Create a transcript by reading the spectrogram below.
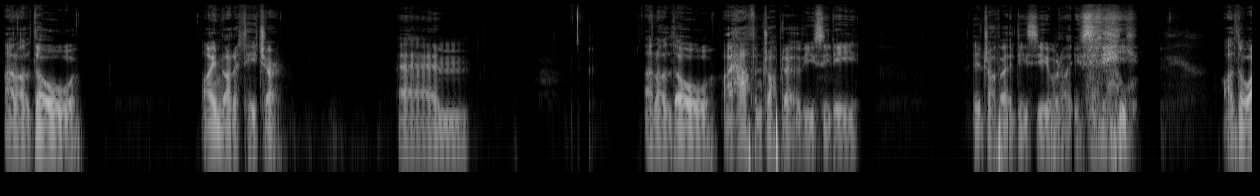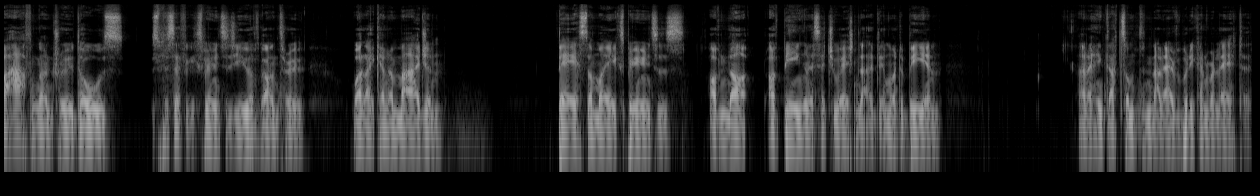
And although I'm not a teacher, um, and although I haven't dropped out of UCD, did drop out of DCU, but not UCD. although I haven't gone through those specific experiences you have gone through, well, I can imagine, based on my experiences of not of being in a situation that I didn't want to be in, and I think that's something that everybody can relate to.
